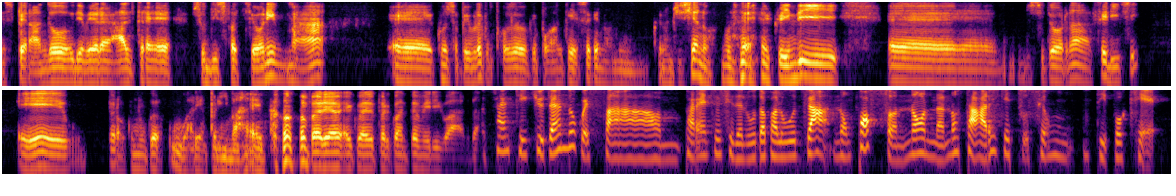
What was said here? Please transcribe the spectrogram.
sperando di avere altre soddisfazioni, ma eh, consapevole che può, che può, anche essere che non, che non ci siano. Quindi eh, si torna felici e però comunque uguali a prima, ecco, per, per, quanto mi riguarda. Senti, chiudendo questa um, parentesi del Ludapalooza, non posso non notare che tu sei un, un tipo che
